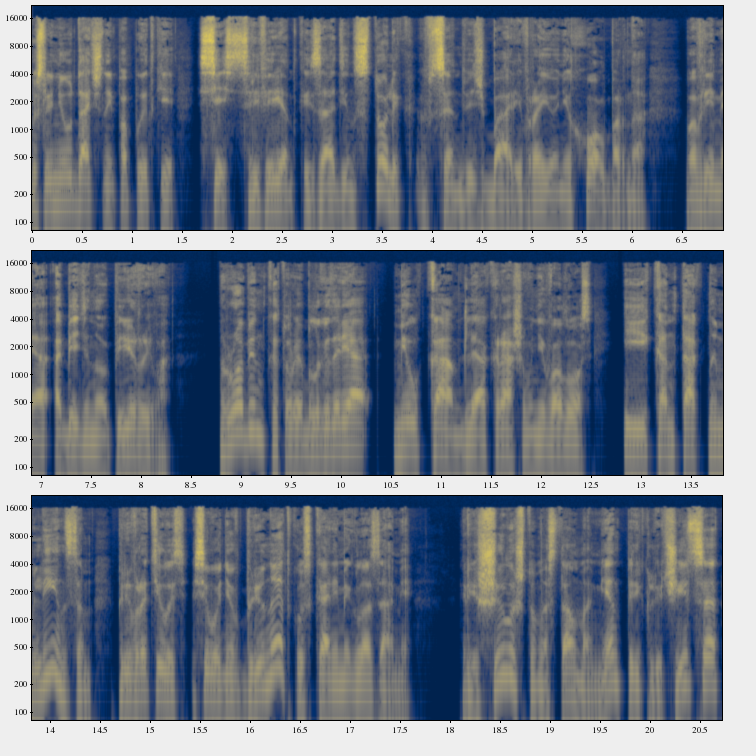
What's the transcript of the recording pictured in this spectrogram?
После неудачной попытки сесть с референткой за один столик в сэндвич-баре в районе Холборна во время обеденного перерыва, Робин, которая благодаря мелкам для окрашивания волос и контактным линзам превратилась сегодня в брюнетку с карими глазами, решила, что настал момент переключиться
